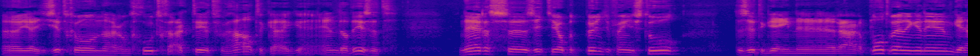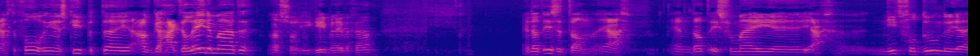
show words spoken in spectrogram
Uh, ja, je zit gewoon naar een goed geacteerd verhaal te kijken en dat is het. Nergens zit je op het puntje van je stoel. Er zitten geen rare plotwendingen in, geen achtervolgingen, skietpartijen, afgehaakte ledematen. Oh, sorry, ik liep even gaan. En dat is het dan. Ja, en dat is voor mij uh, ja, niet voldoende. Ja,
